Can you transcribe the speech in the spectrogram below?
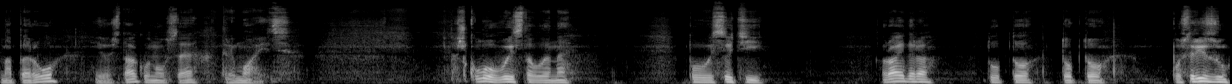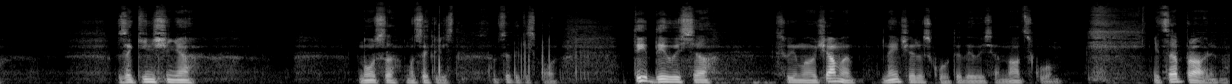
на перо. І ось так воно все тримається. Шкло виставлене по висоті райдера, тобто, тобто по срізу закінчення носа мотоцикліста. Оце такі справи. Ти дивишся своїми очами не через скло, ти дивишся над склом. І це правильно.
